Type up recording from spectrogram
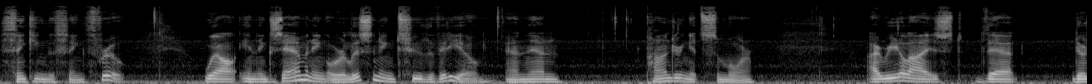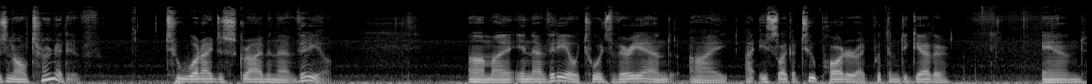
thinking the thing through. Well, in examining or listening to the video and then pondering it some more, I realized that there's an alternative to what I describe in that video. Um, I, in that video, towards the very end, I, I it's like a two-parter. I put them together, and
